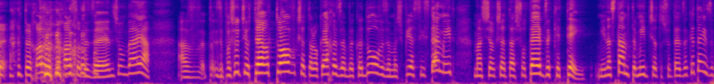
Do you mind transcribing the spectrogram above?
אתה יכול, לעשות את זה, אין שום בעיה. זה פשוט יותר טוב כשאתה לוקח את זה בכדור וזה משפיע סיסטמית, מאשר כשאתה שותה את זה כתה. מן הסתם, תמיד כשאתה שותה את זה כתה זה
